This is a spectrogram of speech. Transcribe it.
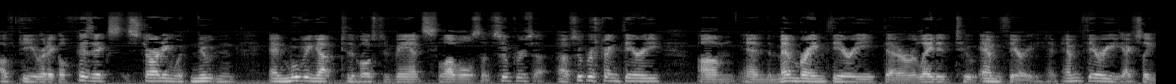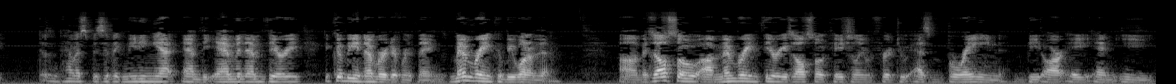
of theoretical physics, starting with Newton and moving up to the most advanced levels of, super, of superstring theory um, and the membrane theory that are related to M theory. And M theory actually doesn't have a specific meaning yet, and the M in M theory. It could be a number of different things. Membrane could be one of them. Um, it's also uh, membrane theory is also occasionally referred to as brane, B-R-A-N-E,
